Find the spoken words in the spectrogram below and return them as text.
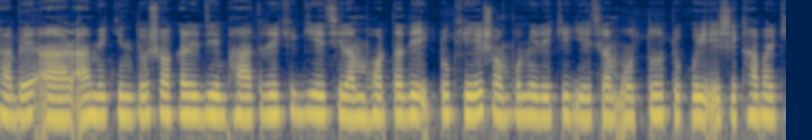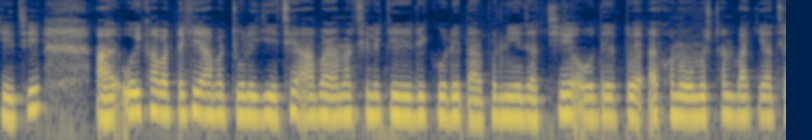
খাবে। আর আমি কিন্তু সকালে যে ভাত রেখে গিয়েছিলাম, ভর্তা দিয়ে একটু খেয়ে সম্পূর্ণ রেখে গিয়েছিলাম, অতটুকুই এসে খাবার খেয়েছি। আর ওই খাবারটা খেয়ে আবার চলে গিয়েছে, আবার আমার ছেলেকে রেডি করে তারপর নিয়ে যাচ্ছে। যাচ্ছি ওদের তো এখনও অনুষ্ঠান বাকি আছে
